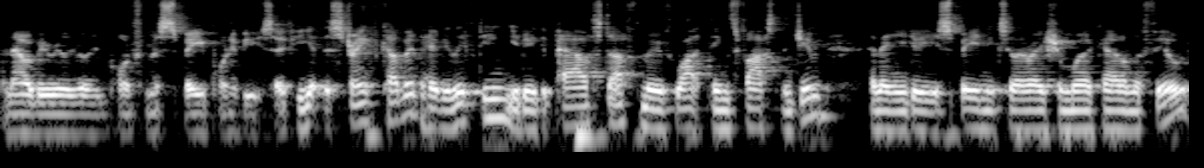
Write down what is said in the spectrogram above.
And that would be really, really important from a speed point of view. So if you get the strength covered, heavy lifting, you do the power stuff, move light things fast in the gym, and then you do your speed and acceleration workout on the field,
